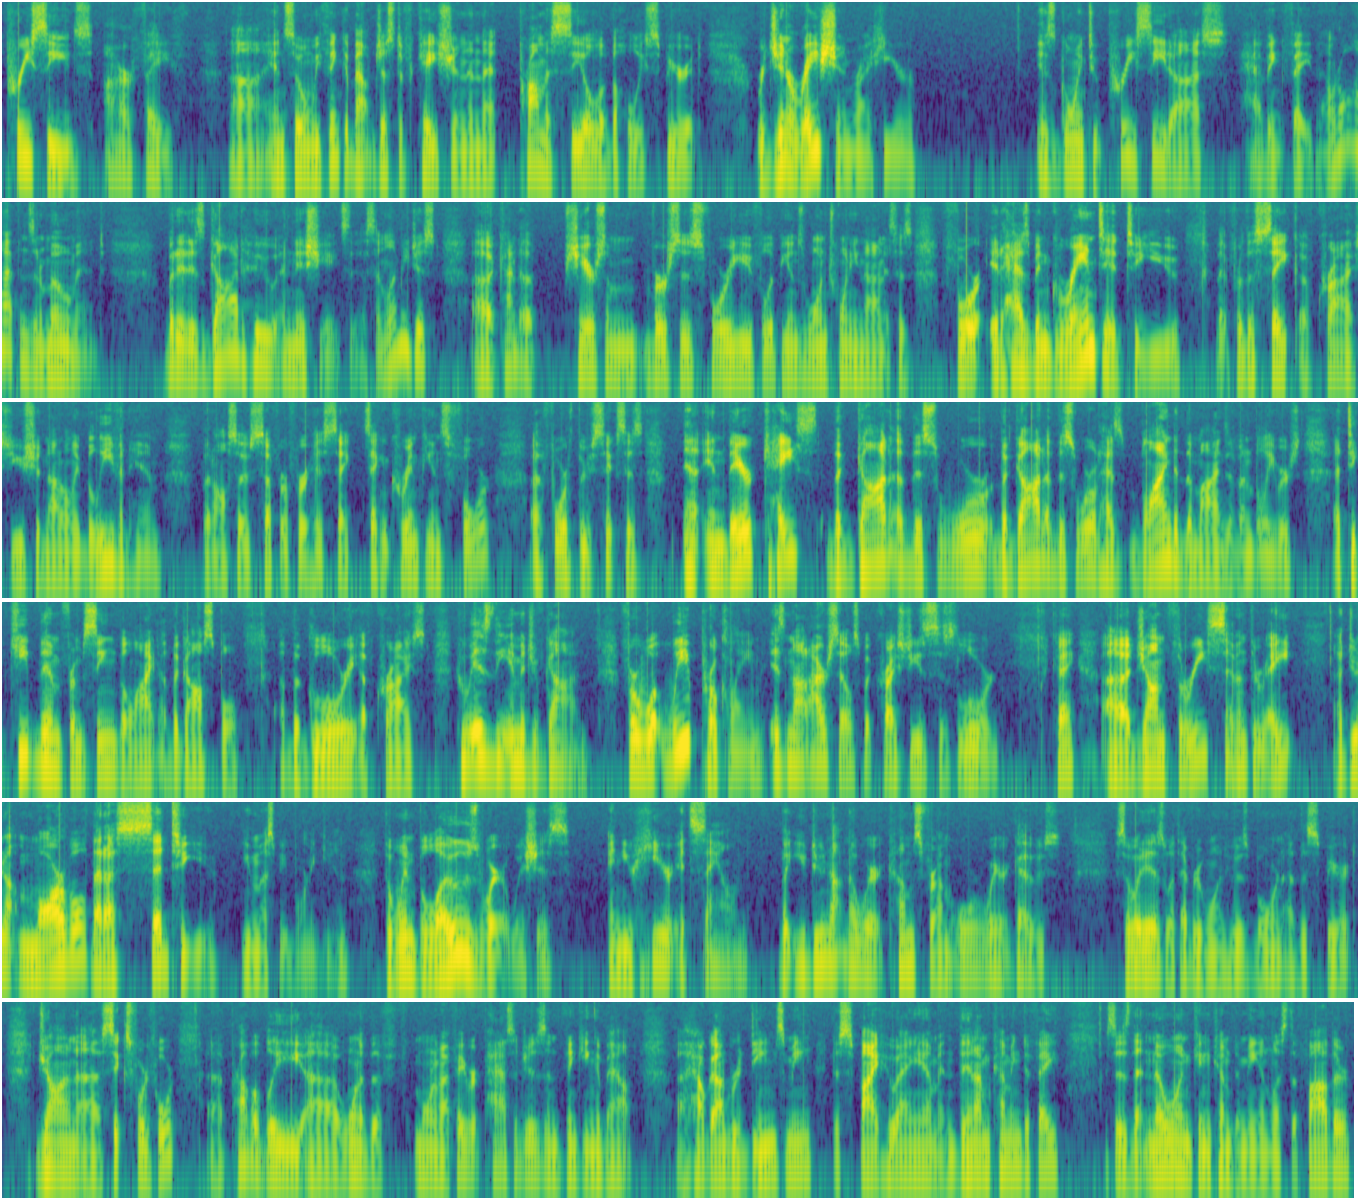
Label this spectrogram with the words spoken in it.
precedes our faith. Uh, and so when we think about justification and that promised seal of the Holy Spirit, regeneration right here is going to precede us having faith. Now, it all happens in a moment, but it is God who initiates this. And let me just uh, kind of share some verses for you. Philippians 1:29 it says, "For it has been granted to you that for the sake of Christ you should not only believe in him, but also suffer for his sake." 2 Corinthians 4 uh, 4 through 6 says, in their case, the God of this world, the God of this world, has blinded the minds of unbelievers uh, to keep them from seeing the light of the gospel of the glory of Christ, who is the image of God. For what we proclaim is not ourselves, but Christ Jesus is Lord. Okay, uh, John three seven through eight. Uh, Do not marvel that I said to you, you must be born again. The wind blows where it wishes, and you hear its sound but you do not know where it comes from or where it goes. So it is with everyone who is born of the Spirit. John uh, six forty four, uh, probably uh, one of the one of my favorite passages in thinking about uh, how God redeems me despite who I am, and then I'm coming to faith. It says that no one can come to me unless the Father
